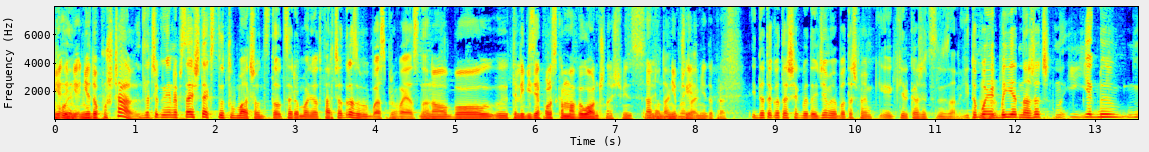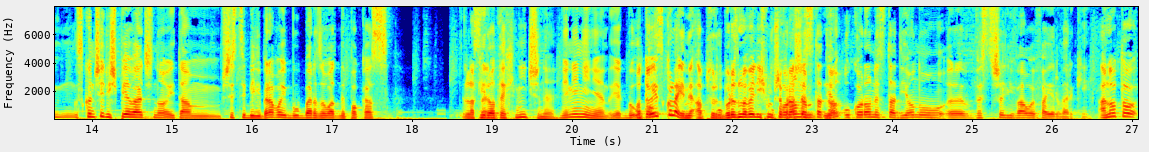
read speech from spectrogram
nie, nie, niedopuszczalne. Dlaczego nie napisałeś tekstu tłumacząc tą ceremonię otwarcia? Od razu by była sprawa jasna. No, bo y, telewizja polska ma wyłączność, więc A, no tak, nie no przyjęli tak. mnie do pracy. I do tego też jakby dojdziemy, bo też miałem ki- kilka rzeczy związanych. I to była Mhm. jakby jedna rzecz, no i jakby mm, skończyli śpiewać, no i tam wszyscy bili brawo i był bardzo ładny pokaz Laserów. pirotechniczny. Nie, nie, nie, nie. Jakby O, to jest kolejny absurd, bo rozmawialiśmy, u przepraszam, stadion, no, u korony stadionu e, wystrzeliwały fajerwerki. A no to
